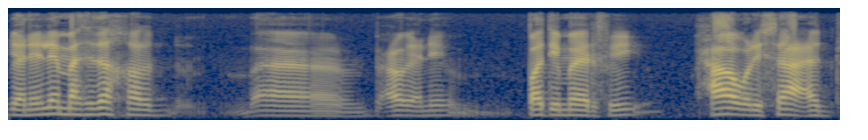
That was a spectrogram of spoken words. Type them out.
يعني لين ما تدخل آه يعني بادي ميرفي حاول يساعد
